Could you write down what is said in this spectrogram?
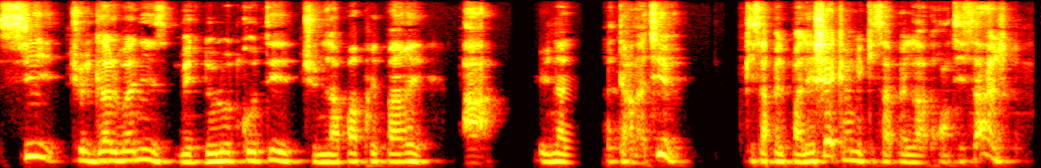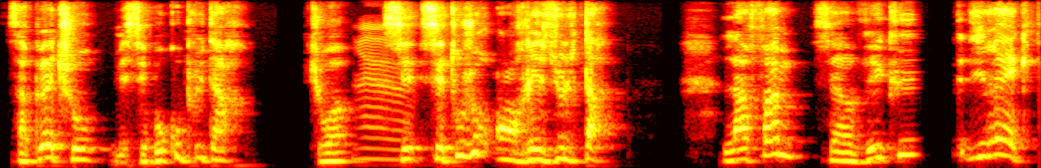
si tu le galvanises, mais que de l'autre côté, tu ne l'as pas préparé à une alternative, qui s'appelle pas l'échec, hein, mais qui s'appelle l'apprentissage, ça peut être chaud, mais c'est beaucoup plus tard. Tu vois, c'est toujours en résultat. La femme, c'est un vécu direct.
